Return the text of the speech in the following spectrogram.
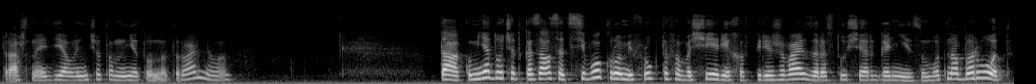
страшное дело, ничего там нету натурального. Так, у меня дочь отказалась от всего, кроме фруктов, овощей, орехов, переживая за растущий организм. Вот наоборот,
